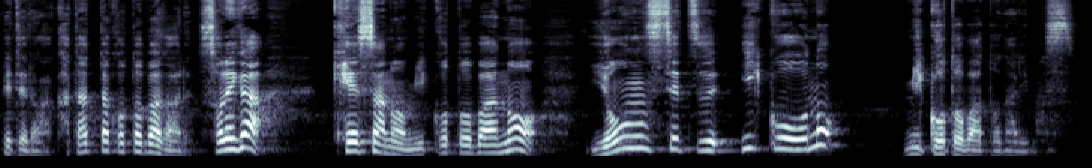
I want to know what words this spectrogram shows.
ペテロが語った言葉がある。それが、今朝の御言葉の4節以降の御言葉となります。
